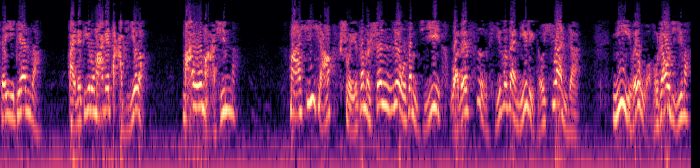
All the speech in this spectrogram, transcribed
这一鞭子把这的卢马给打急了，马有马心呢？马心想：水这么深，溜这么急，我这四个蹄子在泥里头旋着，你以为我不着急吗？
